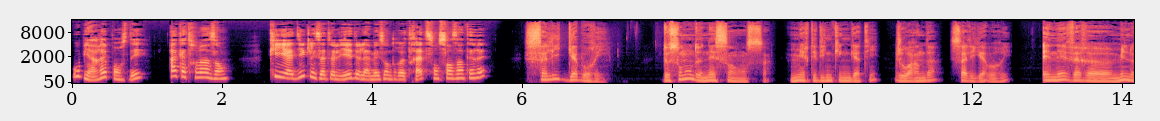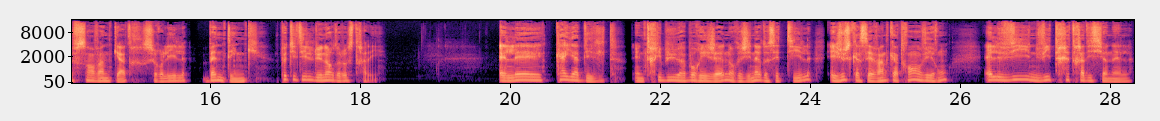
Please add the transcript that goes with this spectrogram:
Ou bien réponse D. À 80 ans. Qui a dit que les ateliers de la maison de retraite sont sans intérêt? Sally Gabori. De son nom de naissance, Mirtidinkingati, Juanda Sally Gabori, est née vers euh, 1924 sur l'île Bentinck, petite île du nord de l'Australie. Elle est Kayadilt, une tribu aborigène originaire de cette île, et jusqu'à ses 24 ans environ, elle vit une vie très traditionnelle,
